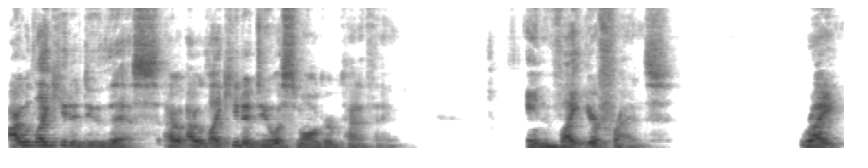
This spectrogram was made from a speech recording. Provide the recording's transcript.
I would like you to do this. I, I would like you to do a small group kind of thing. Invite your friends, right?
